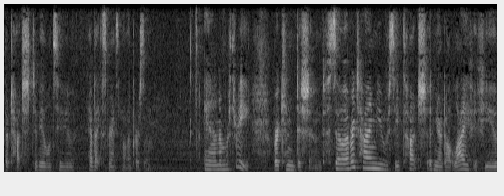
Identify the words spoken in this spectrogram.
their touch to be able to have that experience with another person. And number three, we're conditioned. So every time you receive touch in your adult life, if you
